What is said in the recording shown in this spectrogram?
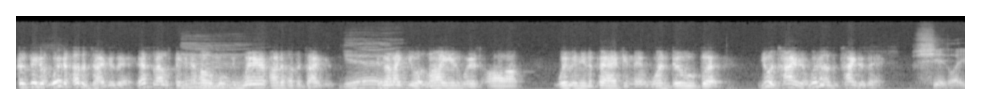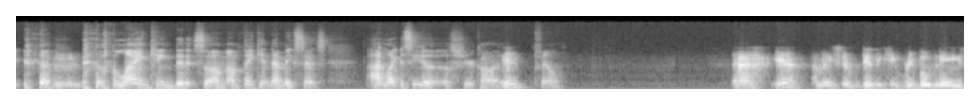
Because nigga, where the other tigers at? That's what I was thinking mm. the whole movie. Mm. Where are the other tigers? Yeah. It's not like you a lion where it's all women in the pack and that one dude, but you a tiger. Where are the other tigers at? Shit, like mm-hmm. Lion King did it, so I'm I'm thinking that makes sense. I'd like to see a, a Shere Khan yeah. film. Uh, yeah, I mean, shit, Disney keep rebooting these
